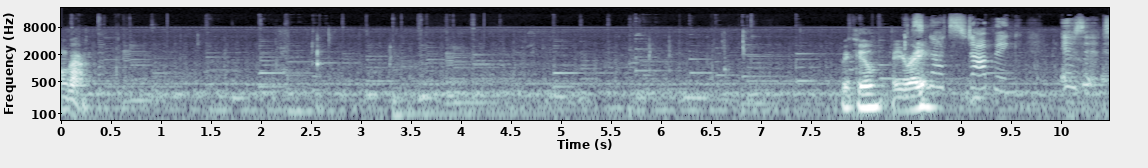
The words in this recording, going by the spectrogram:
Okay. Rikku, are you ready? It's not stopping, is it?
